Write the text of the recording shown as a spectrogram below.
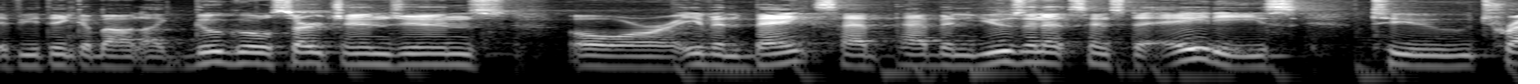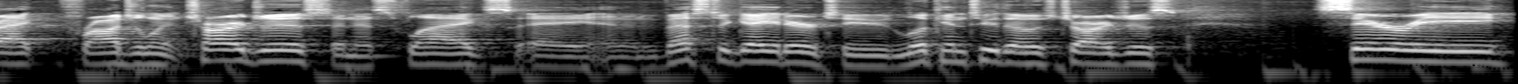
if you think about like Google search engines or even banks have, have been using it since the 80s to track fraudulent charges and this flags a, an investigator to look into those charges. Siri,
